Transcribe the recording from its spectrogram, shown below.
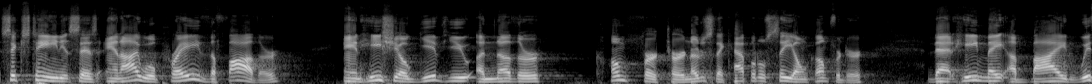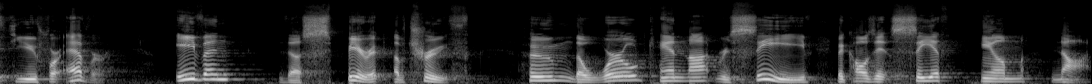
16, it says, And I will pray the Father, and he shall give you another comforter. Notice the capital C on comforter, that he may abide with you forever, even the Spirit of truth, whom the world cannot receive because it seeth him not.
